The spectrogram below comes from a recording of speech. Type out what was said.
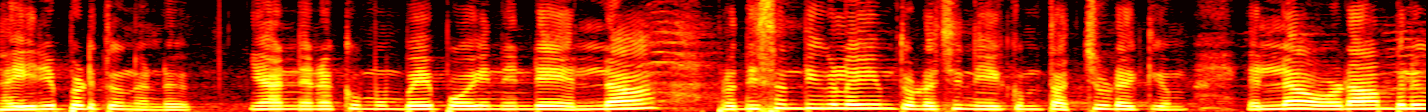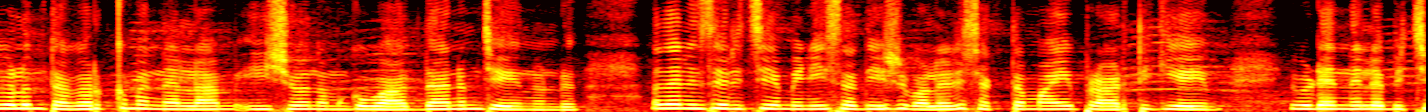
ധൈര്യപ്പെടുത്തുന്നുണ്ട്. ഞാൻ നിനക്ക് മുമ്പേ പോയി നിന്റെ എല്ലാ പ്രതിസന്ധികളെയും തുടച്ചു നീക്കും തച്ചുടയ്ക്കും. എല്ലാ ഓടാമ്പലുകളും തകർക്കുമെന്നെല്ലാം ഈശോ നമുക്ക് വാഗ്ദാനം ചെയ്യുന്നുണ്ട്. അതനുസരിച്ച് മിനി സതീഷ് വളരെ ശക്തമായി പ്രാർത്ഥിക്കുകയും ഇവിടെ നിന്ന് ലഭിച്ച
